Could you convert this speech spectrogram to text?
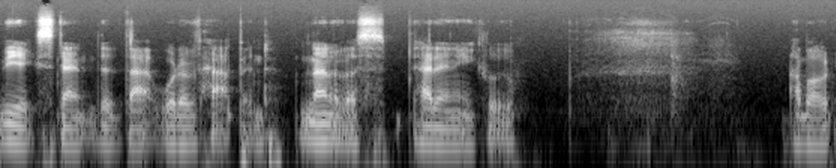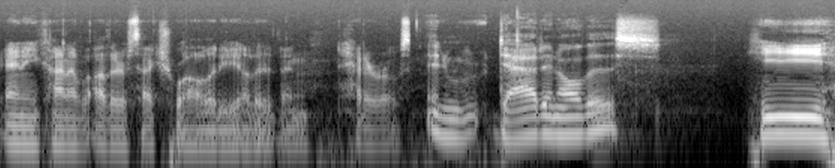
the extent that that would have happened. None of us had any clue about any kind of other sexuality other than heteros. And dad and all this, He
